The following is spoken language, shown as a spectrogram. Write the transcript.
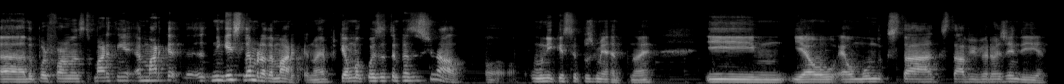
uh, do performance marketing, a marca, ninguém se lembra da marca, não é? Porque é uma coisa transacional, única e simplesmente, não é? E, e é, o, é o mundo que está, que está a viver hoje em dia.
